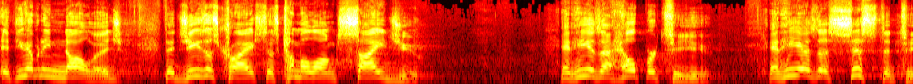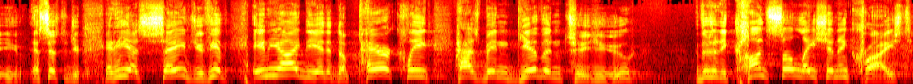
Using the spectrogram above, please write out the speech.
if you have any knowledge that Jesus Christ has come alongside you, and He is a helper to you, and He has assisted to you, assisted you, and He has saved you. If you have any idea that the Paraclete has been given to you, if there's any consolation in Christ,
